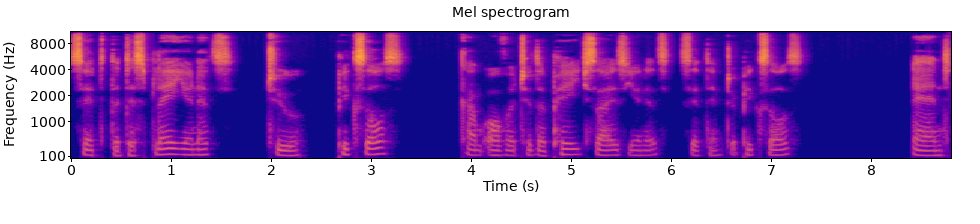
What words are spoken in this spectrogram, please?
set the display units to pixels. Come over to the page size units, set them to pixels and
